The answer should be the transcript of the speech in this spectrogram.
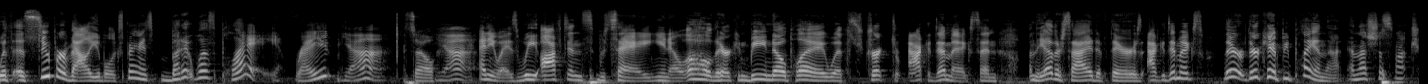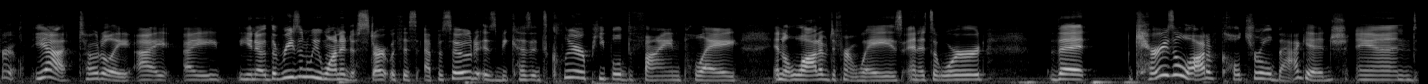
with a super valuable experience, but it was play, right? Yeah. So, Yeah. anyways, we often say, you know, oh, there can be no play with strict academics, and on the other side, if there's academics, there there can't be play in that, and that's just not true. Yeah, totally. I I you know, the reason we wanted to start with this episode is because it's clear people define play in a lot of different ways and it's a word that carries a lot of cultural baggage and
